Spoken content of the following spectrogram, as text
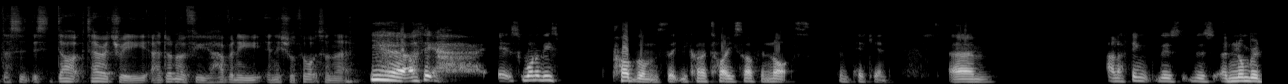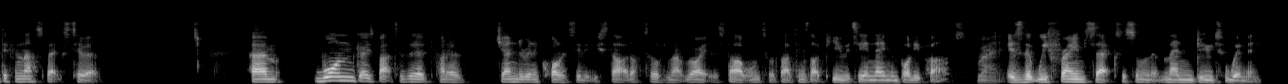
that's this dark territory. I don't know if you have any initial thoughts on that. Yeah, I think it's one of these problems that you kind of tie yourself in knots and picking. Um, and I think there's there's a number of different aspects to it. Um, one goes back to the kind of gender inequality that we started off talking about right at the start when we talked about things like puberty and naming body parts. Right. Is that we frame sex as something that men do to women.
